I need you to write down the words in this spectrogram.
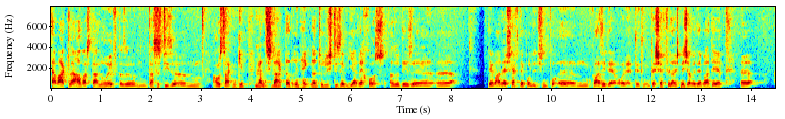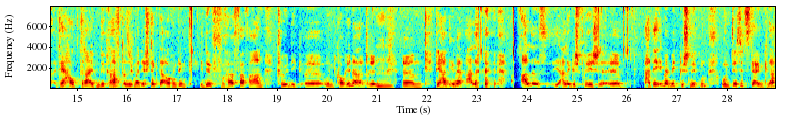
da war klar, was da läuft, also dass es diese ähm, Aussagen gibt. Ganz stark da drin hängt natürlich dieser Villarejos, also dieser, äh, der war der Chef der politischen, Po- ähm, quasi der, oder der, der Chef vielleicht nicht, aber der war der, äh, der haupttreibende Kraft. Also ich meine, der steckt da auch in dem, in dem Ver Verfahren König äh, und Corinna drin. Ähm, der hat immer alle, alles, alle Gespräche, äh, hat er immer mitgeschnitten und der sitzt ja im Knast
